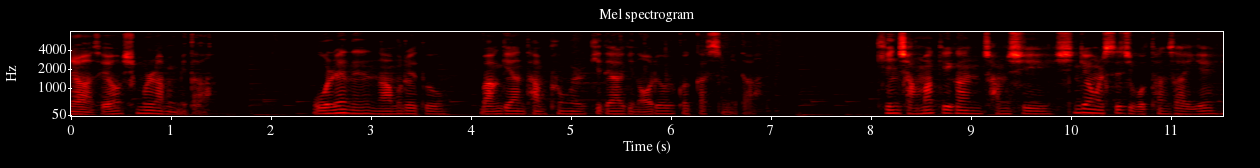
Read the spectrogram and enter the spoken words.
안녕하세요. 신물남입니다. 올해는 아무래도 만개한 단풍을 기대하긴 어려울 것 같습니다. 긴 장마 기간 잠시 신경을 쓰지 못한 사이에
